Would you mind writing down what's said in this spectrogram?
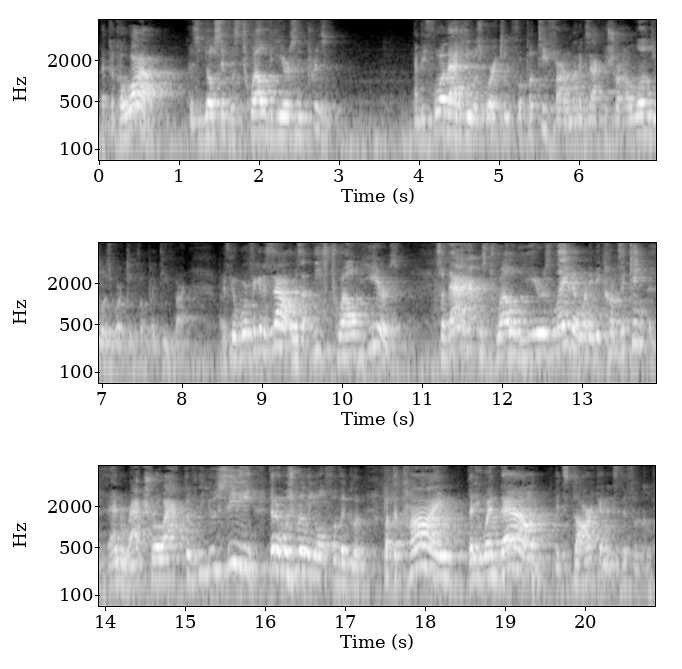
That took a while, because Yosef was 12 years in prison. And before that, he was working for Potiphar. I'm not exactly sure how long he was working for Potiphar. But if you were figure this out, it was at least 12 years. So that happens 12 years later when he becomes a king. Then retroactively you see that it was really all for the good. But the time that he went down, it's dark and it's difficult.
